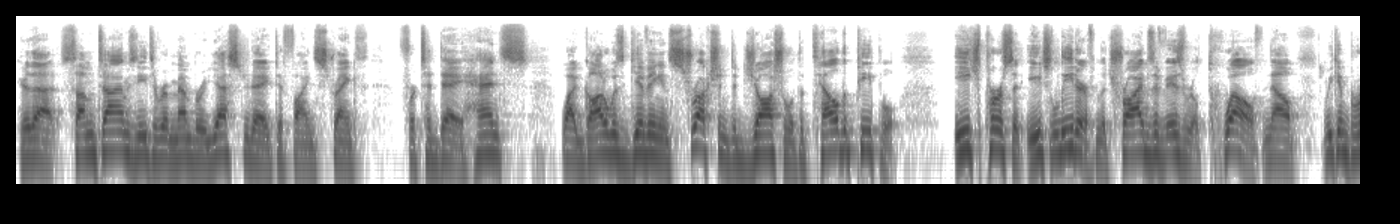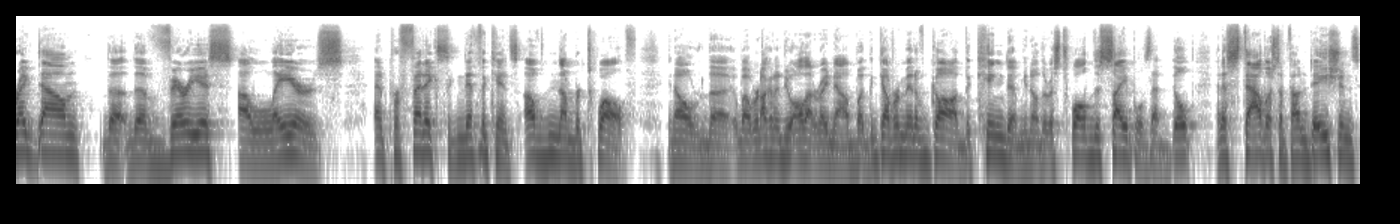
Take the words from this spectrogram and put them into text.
Hear that? Sometimes you need to remember yesterday to find strength for today. Hence, why God was giving instruction to Joshua to tell the people, each person, each leader from the tribes of Israel, 12. Now, we can break down the, the various uh, layers and prophetic significance of number 12. You know, the well, we're not going to do all that right now, but the government of God, the kingdom, you know, there was 12 disciples that built and established the foundations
